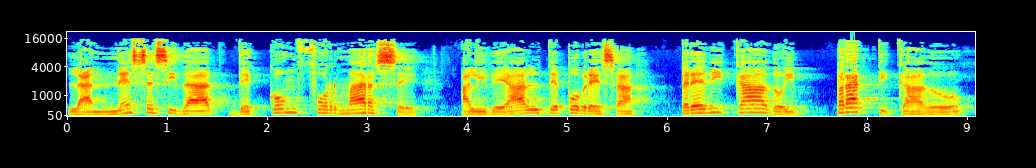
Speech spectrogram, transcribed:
la necesidad de conformarse al ideal de pobreza predicado y practicado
